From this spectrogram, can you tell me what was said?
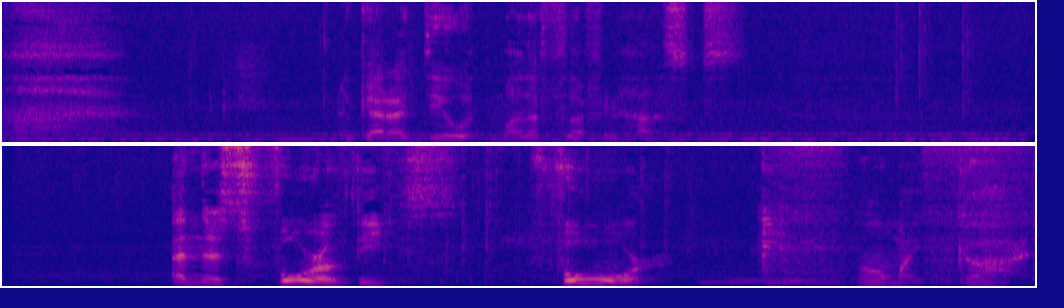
I gotta deal with mother fluffing husks. And there's four of these. Four. Oh my god.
